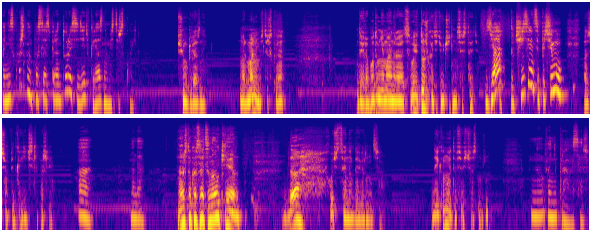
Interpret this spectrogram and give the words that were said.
А не скучно после аспирантуры сидеть в грязной мастерской? Почему грязный? Нормальная мастерская. Да и работа мне моя нравится. Вы ведь тоже хотите учительницей стать? Я? Учительница? Почему? А зачем в педагогический пошли? А, ну да. Ну, а что касается науки, да, хочется иногда вернуться. Да и кому это все сейчас нужно? Ну, вы не правы, Саш.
